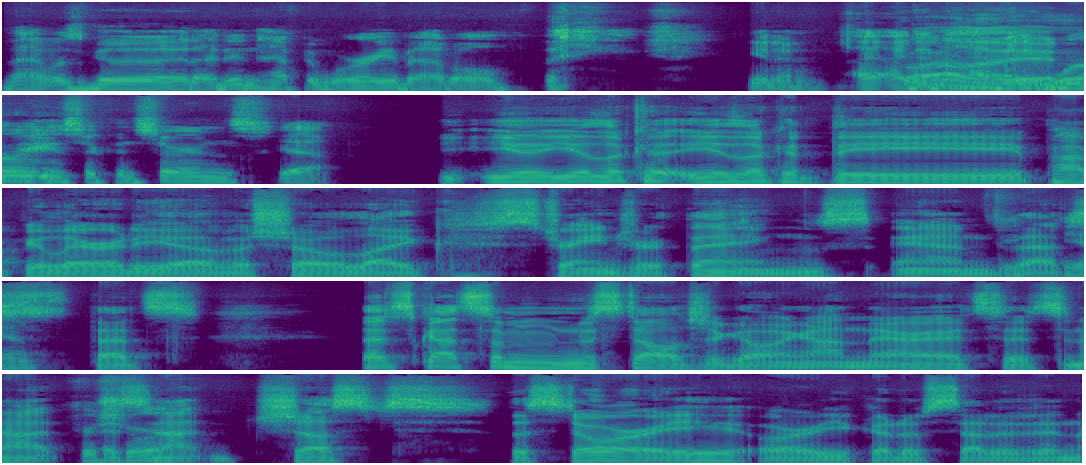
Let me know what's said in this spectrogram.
that was good. I didn't have to worry about all the you know, I, I didn't well, have any worries or concerns. Yeah. You you look at you look at the popularity of a show like Stranger Things, and that's yeah. that's that's got some nostalgia going on there. It's it's not For it's sure. not just the story, or you could have said it in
